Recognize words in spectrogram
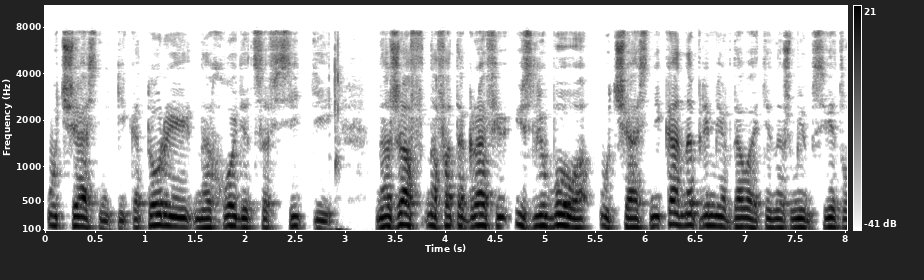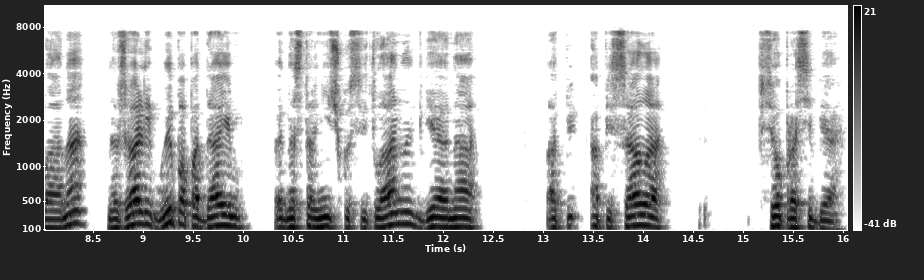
участники, которые находятся в сети. Нажав на фотографию из любого участника, например, давайте нажмем Светлана, нажали, мы попадаем на страничку Светланы, где она описала все про себя.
